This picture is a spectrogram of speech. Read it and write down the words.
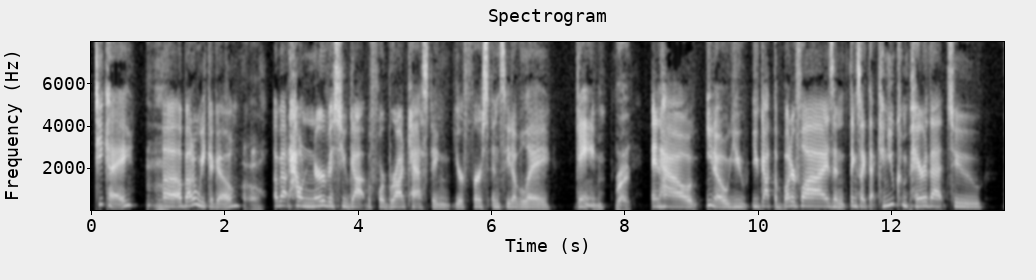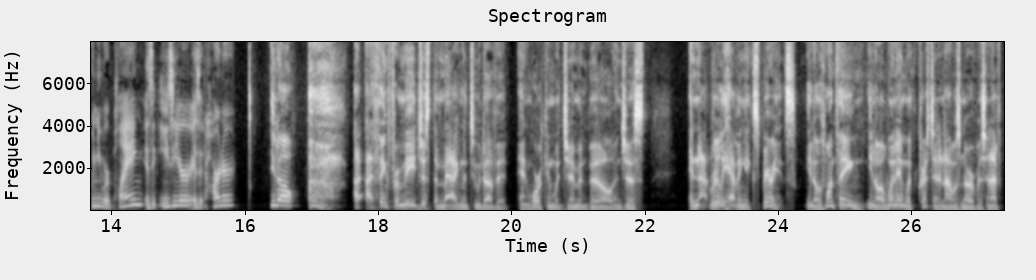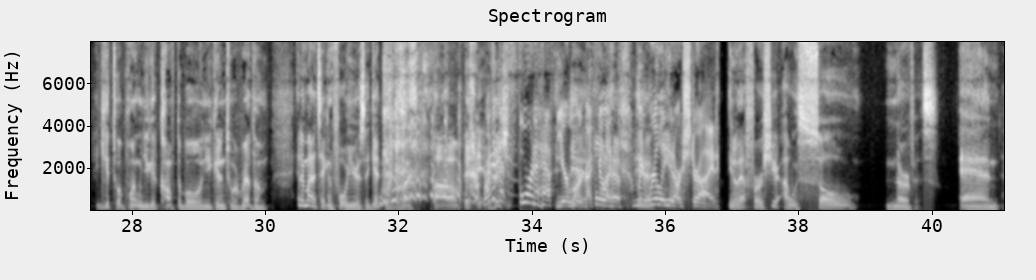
TK uh, about a week ago Uh-oh. about how nervous you got before broadcasting your first NCAA game Right. and how, you know, you you got the butterflies and things like that. Can you compare that to when you were playing? Is it easier? Is it harder? You know, I, I think for me, just the magnitude of it and working with Jim and Bill and just and not really having experience. You know, it's one thing, you know, I went in with Kristen and I was nervous. And I've, you get to a point when you get comfortable and you get into a rhythm. And it might have taken four years to get there. But um, it, it, right at that four and a half year mark, Yeah, I feel like half- we yeah. really hit our stride. you know, that first year, I was so nervous, and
